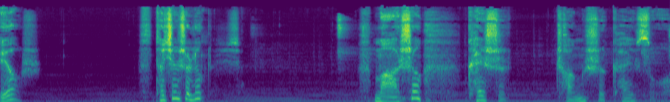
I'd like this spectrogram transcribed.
钥匙。他先是愣了一下，马上开始尝试开锁。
